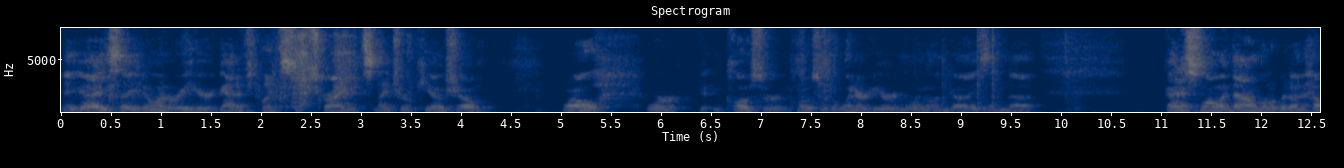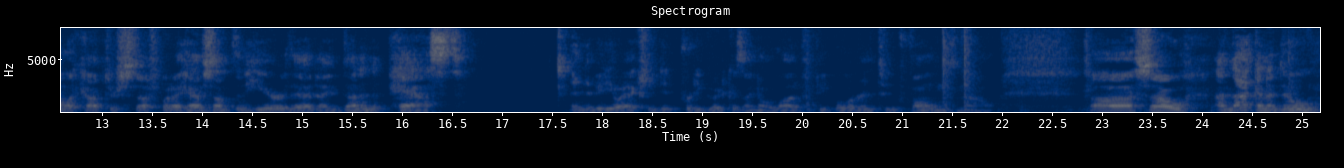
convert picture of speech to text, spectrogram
Hey guys, how you doing? Ray here again. If you'd like to subscribe, it's Nitro Kyosho. Well, we're getting closer and closer to winter here in New England, guys, and uh, kind of slowing down a little bit on helicopter stuff, but I have something here that I've done in the past, and the video actually did pretty good because I know a lot of people are into phones now. Uh, so I'm not going to do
